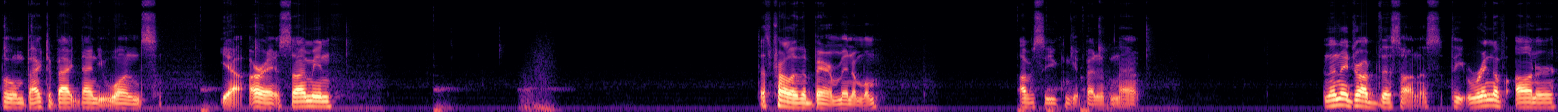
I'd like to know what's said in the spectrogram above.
Boom, back-to-back -back 91s. Yeah, alright, so I mean... That's probably the bare minimum. Obviously, you can get better than that. And then they dropped this on us. The Ring of Honor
